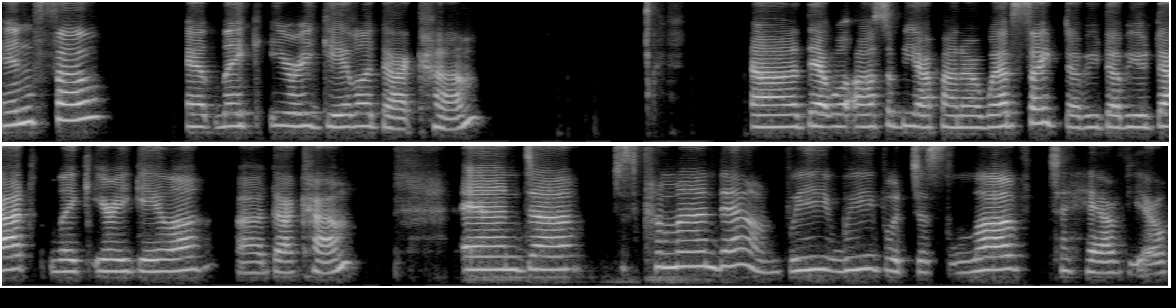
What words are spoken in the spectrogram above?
info at lakeeriegala.com. Uh, that will also be up on our website, www.lakeeriegala.com. And uh, just come on down. We we would just love to have you.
